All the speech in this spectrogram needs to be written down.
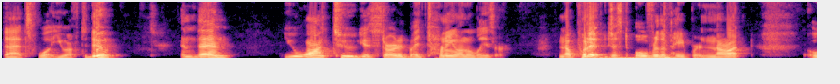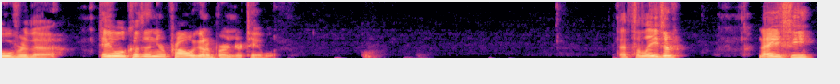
That's what you have to do. And then you want to get started by turning on the laser. Now put it just over the paper, not over the table, because then you're probably going to burn your table. That's the laser. Now you see,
